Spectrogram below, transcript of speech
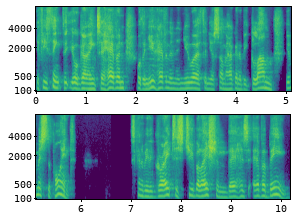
If you think that you're going to heaven or the new heaven and the new earth and you're somehow going to be glum, you've missed the point. It's going to be the greatest jubilation there has ever been.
